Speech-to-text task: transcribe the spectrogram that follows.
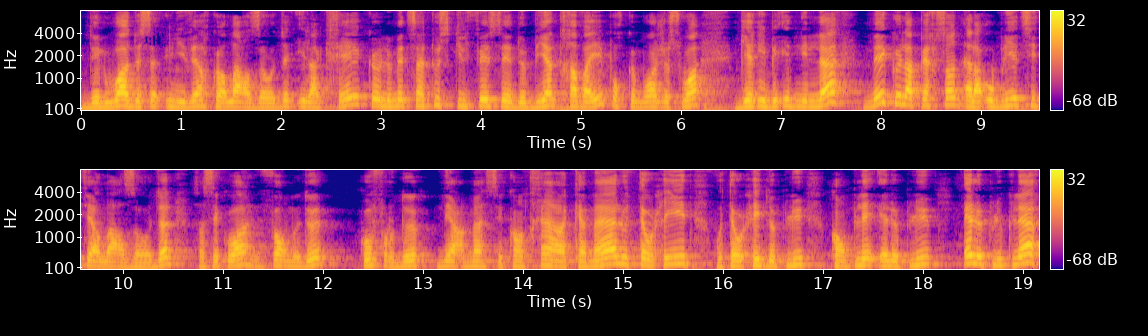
des lois de cet univers qu'Allah Azza il a créé, que le médecin, tout ce qu'il fait, c'est de bien travailler pour que moi je sois guéri bi'idnillah, mais que la personne, elle a oublié de citer Allah Azza Ça c'est quoi? Une forme de kufr de ni'ma. C'est contraire à kamal ou tawhid, ou tawhid le plus complet et le plus et le plus clair.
